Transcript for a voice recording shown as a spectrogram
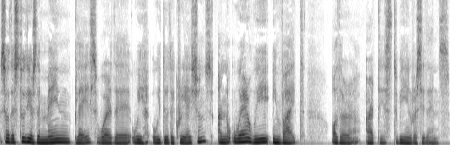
So the studio is the main place where the we we do the creations and where we invite other artists to be in residence.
